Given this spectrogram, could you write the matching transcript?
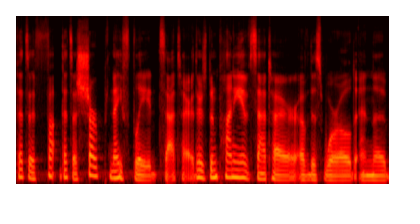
that's a fu- that's a sharp knife blade satire. There's been plenty of satire of this world and the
